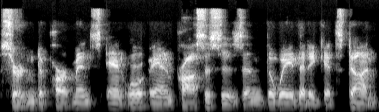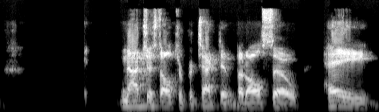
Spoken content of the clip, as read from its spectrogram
certain departments and or, and processes and the way that it gets done. Not just ultra protective, but also, hey,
